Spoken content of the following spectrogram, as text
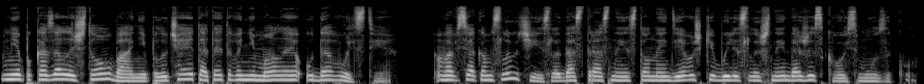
Мне показалось, что оба они получают от этого немалое удовольствие. Во всяком случае, сладострастные стоны девушки были слышны даже сквозь музыку.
